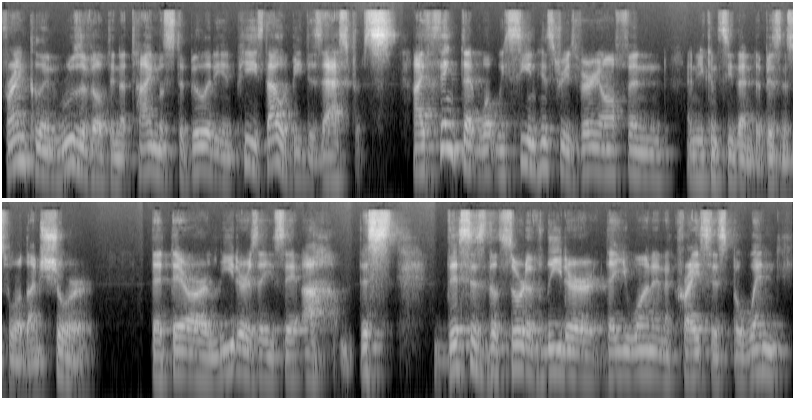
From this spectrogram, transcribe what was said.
Franklin Roosevelt in a time of stability and peace, that would be disastrous. I think that what we see in history is very often, and you can see that in the business world, I'm sure, that there are leaders that you say, ah, this this is the sort of leader that you want in a crisis. But when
